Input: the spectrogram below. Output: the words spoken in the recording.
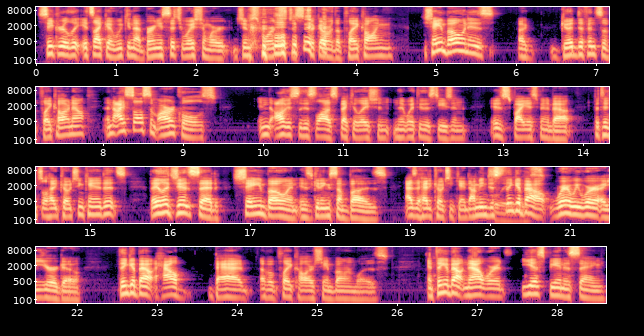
secretly, it's like a weekend at Bernie situation where Jim Schwartz just took over the play calling. Shane Bowen is a good defensive play caller now. And I saw some articles, and obviously there's a lot of speculation way through the season. It was by ESPN about potential head coaching candidates. They legit said Shane Bowen is getting some buzz as a head coaching candidate. I mean, just Please. think about where we were a year ago. Think about how bad of a play caller Shane Bowen was. And think about now where ESPN is saying,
